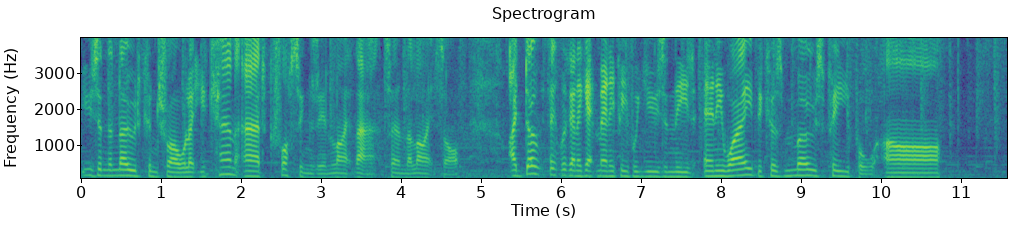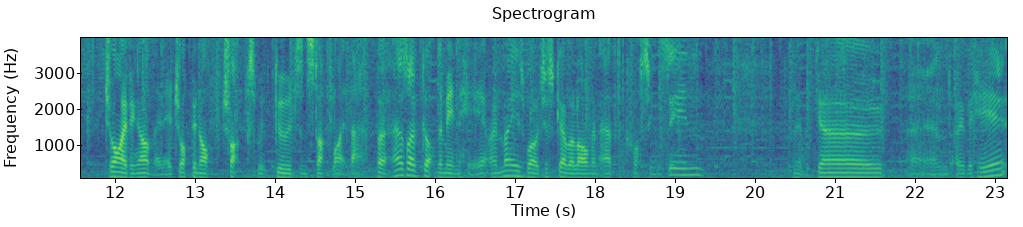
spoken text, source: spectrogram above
using the node controller. You can add crossings in like that, turn the lights off. I don't think we're going to get many people using these anyway because most people are driving, aren't they? They're dropping off trucks with goods and stuff like that. But as I've got them in here, I may as well just go along and add the crossings in. There we go. And over here.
